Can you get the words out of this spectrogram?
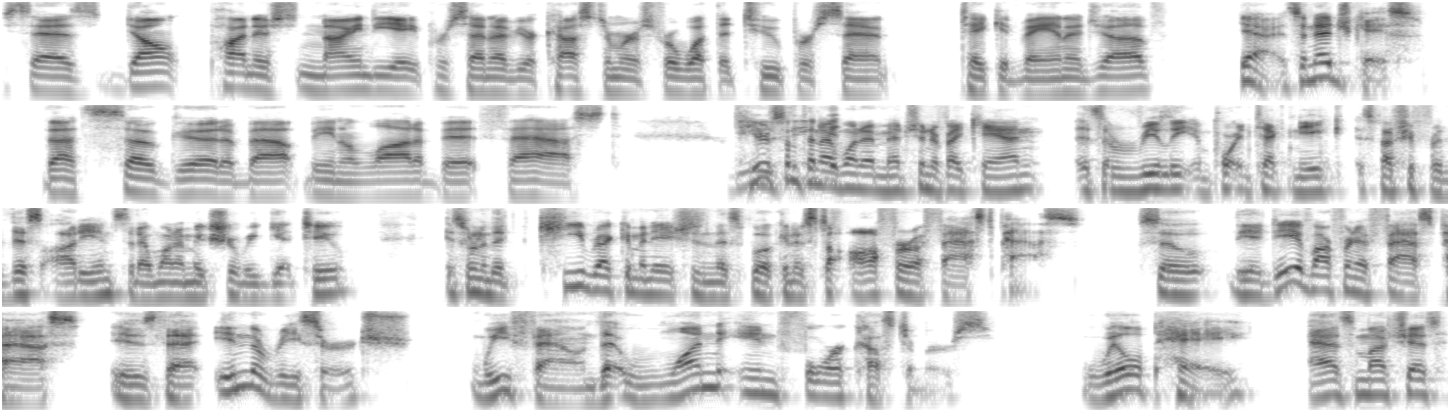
says, don't punish 98% of your customers for what the 2% take advantage of. Yeah, it's an edge case. That's so good about being a lot a bit fast. Do Here's something think I want to mention if I can. It's a really important technique, especially for this audience that I want to make sure we get to. It's one of the key recommendations in this book, and it's to offer a fast pass. So, the idea of offering a fast pass is that in the research, we found that one in four customers will pay as much as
